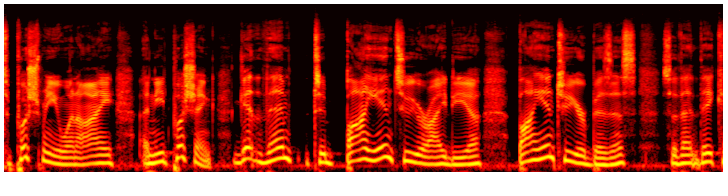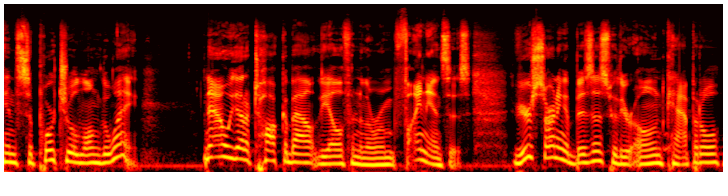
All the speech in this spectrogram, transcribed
to push me when I uh, need pushing. Get them to buy into your idea, buy into your business so that they can support you along the way. Now we got to talk about the elephant in the room, finances. If you're starting a business with your own capital,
